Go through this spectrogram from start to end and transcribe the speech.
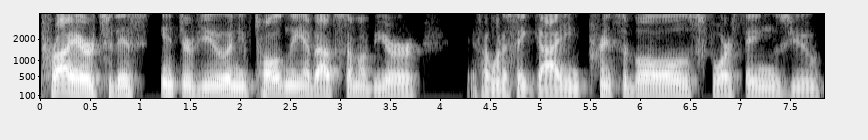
prior to this interview, and you've told me about some of your, if I want to say, guiding principles for things you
